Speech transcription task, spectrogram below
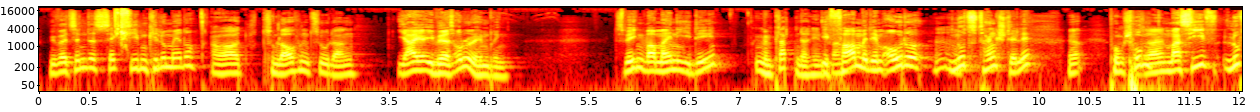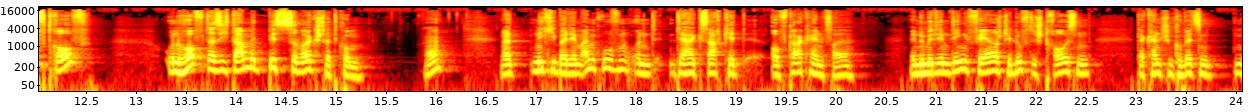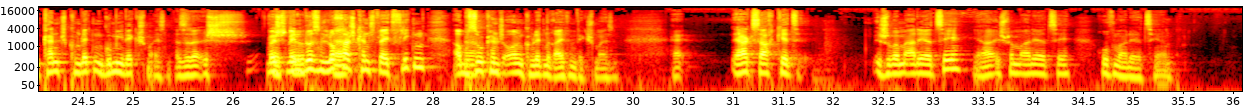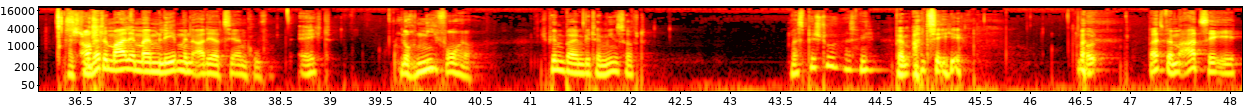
wie weit sind das? Sechs, sieben Kilometer? Aber zum Laufen zu lang. Ja, ja, ich will das Auto dahin bringen. Deswegen war meine Idee, Mit dem Platten dahin ich fahre mit dem Auto nur zur Tankstelle, Ja. Pump, pump rein. massiv Luft drauf und hoffe, dass ich damit bis zur Werkstatt komme. Ja? Dann hat Niki bei dem angerufen und der hat gesagt, Kid, auf gar keinen Fall. Wenn du mit dem Ding fährst, die Luft ist draußen, da kannst du einen kompletten, kannst kompletten Gummi wegschmeißen. Also da ist, weißt, wenn du bloß ein Loch Ja. hast, kannst du vielleicht flicken, aber so kannst du auch einen kompletten Reifen wegschmeißen. Ja. Er hat gesagt, Kid, ist schon beim ADAC? Ja, ist beim ADAC. Ruf mal ADAC an. Das Hast du erste? Mal in meinem Leben in ADAC angerufen. Echt? Noch nie vorher. Ich bin beim Vitaminsaft. Was bist du? Was, wie? Beim ACE. Was? Beim ACE?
